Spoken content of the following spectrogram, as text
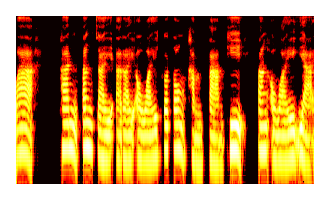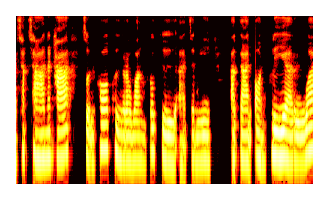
ว่าท่านตั้งใจอะไรเอาไว้ก็ต้องทำตามที่ ตั้งเอาไว้อย่าชักช้านะคะ ส่วนข้อพึงระวังก็คืออาจจะมีอาการอ่อนเพลียหรือว่า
